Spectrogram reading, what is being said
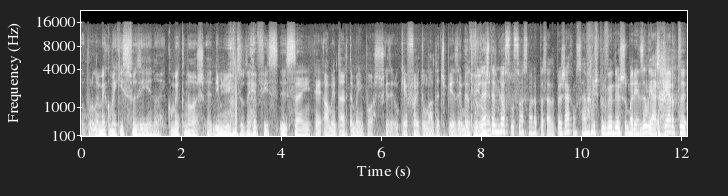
o problema é como é que isso se fazia, não é? Como é que nós eh, diminuímos o déficit eh, sem eh, aumentar também impostos? Quer dizer, o que é feito do lado da despesa é muito tu deste violento. a melhor solução a semana passada. Para já começávamos por vender os submarinos. Aliás, quero-te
